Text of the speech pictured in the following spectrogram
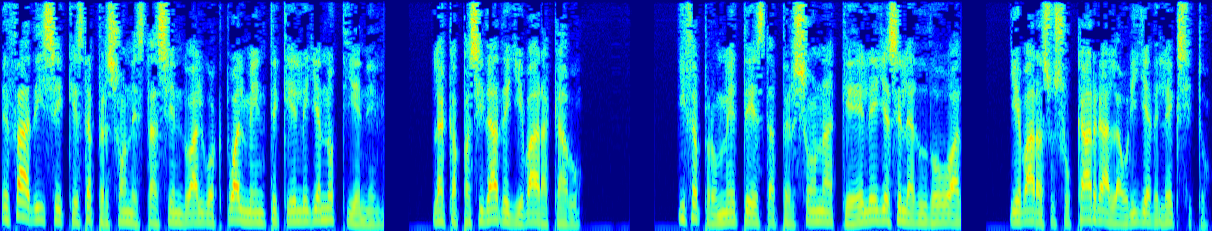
IFA dice que esta persona está haciendo algo actualmente que él ella no tiene la capacidad de llevar a cabo. IFA promete a esta persona que él ella se la dudó a llevar a su carga a la orilla del éxito.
